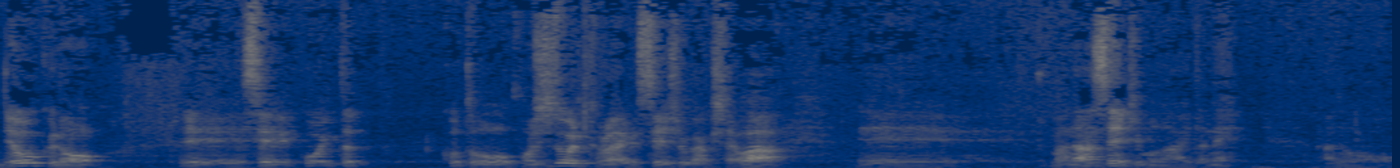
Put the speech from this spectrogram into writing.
で多くの、えーこういったことを文字通り捉える聖書学者は、えーまあ、何世紀もの間ねあの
